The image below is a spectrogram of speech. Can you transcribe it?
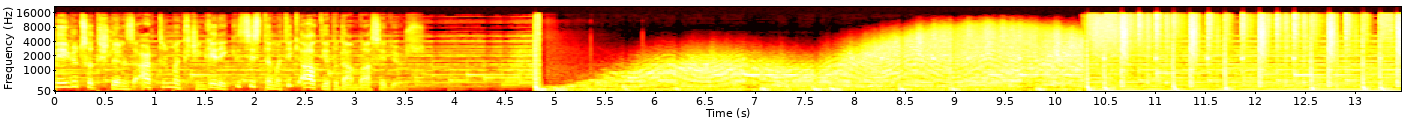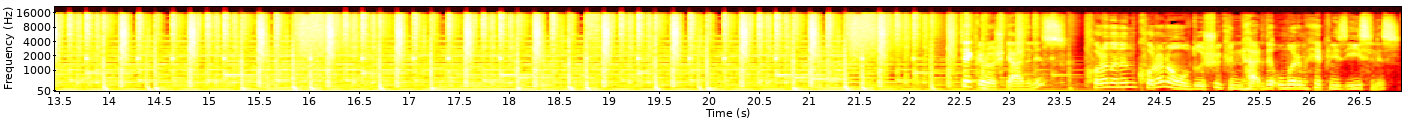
mevcut satışlarınızı arttırmak için gerekli sistematik altyapıdan bahsediyoruz. Tekrar hoş geldiniz. Koronanın korona olduğu şu günlerde umarım hepiniz iyisiniz.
